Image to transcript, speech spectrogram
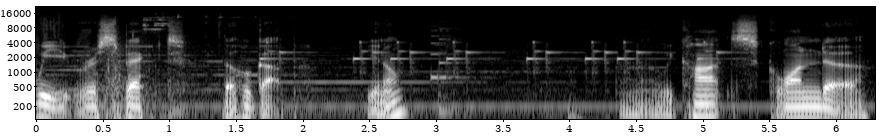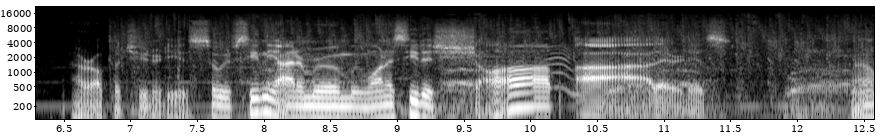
we respect the hookup, you know? Uh, we can't squander our opportunities. So we've seen the item room. We want to see the shop. Ah, there it is. Well,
